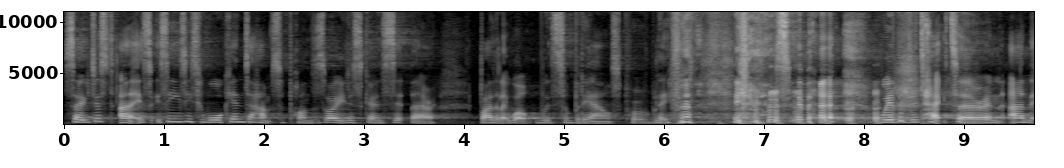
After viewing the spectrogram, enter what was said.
So just uh, it's, it's easy to walk into Hampstead ponds as well. You just go and sit there by the lake, well, with somebody else probably. with a detector and, and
